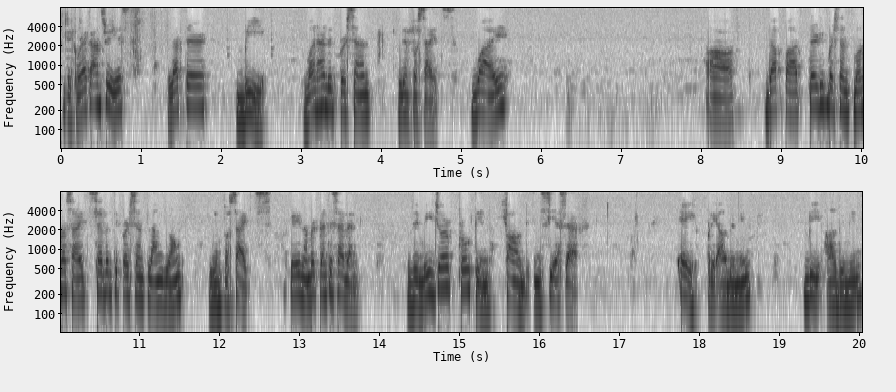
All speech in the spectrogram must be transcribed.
The correct answer is letter B. 100% lymphocytes. Why? Uh, dapat 30% monocytes, 70% lang yung lymphocytes. Okay, number 27. The major protein found in CSF. A. Prealbumin B. Albumin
